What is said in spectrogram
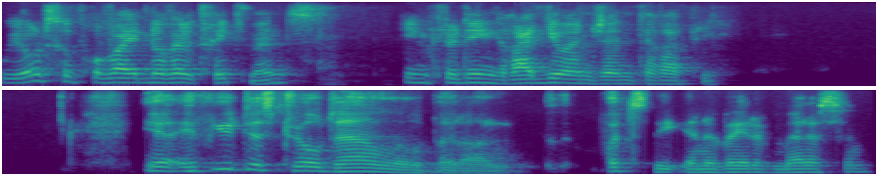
We also provide novel treatments, including radio and gene therapy. Yeah, if you just drill down a little bit on what's the innovative medicine?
